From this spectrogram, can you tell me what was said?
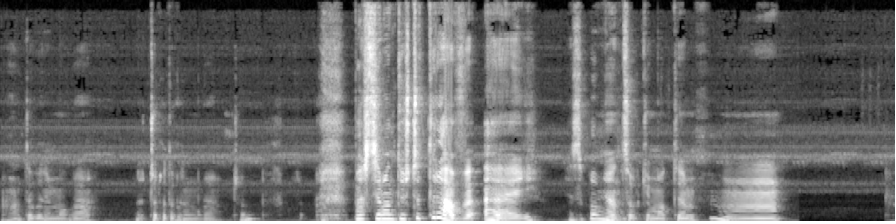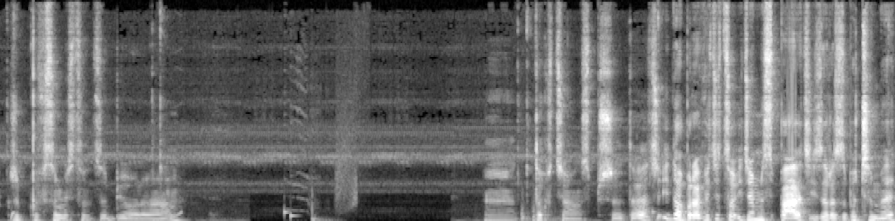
Aha, tego nie mogę. Dlaczego tego nie mogę? Czym? Patrzcie, mam tu jeszcze trawę. Ej, ja zapomniałam całkiem o tym. Hmm. Grzybkę w sumie stąd zabiorę. E, To chciałam sprzedać. I dobra, wiecie co, idziemy spać i zaraz zobaczymy,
